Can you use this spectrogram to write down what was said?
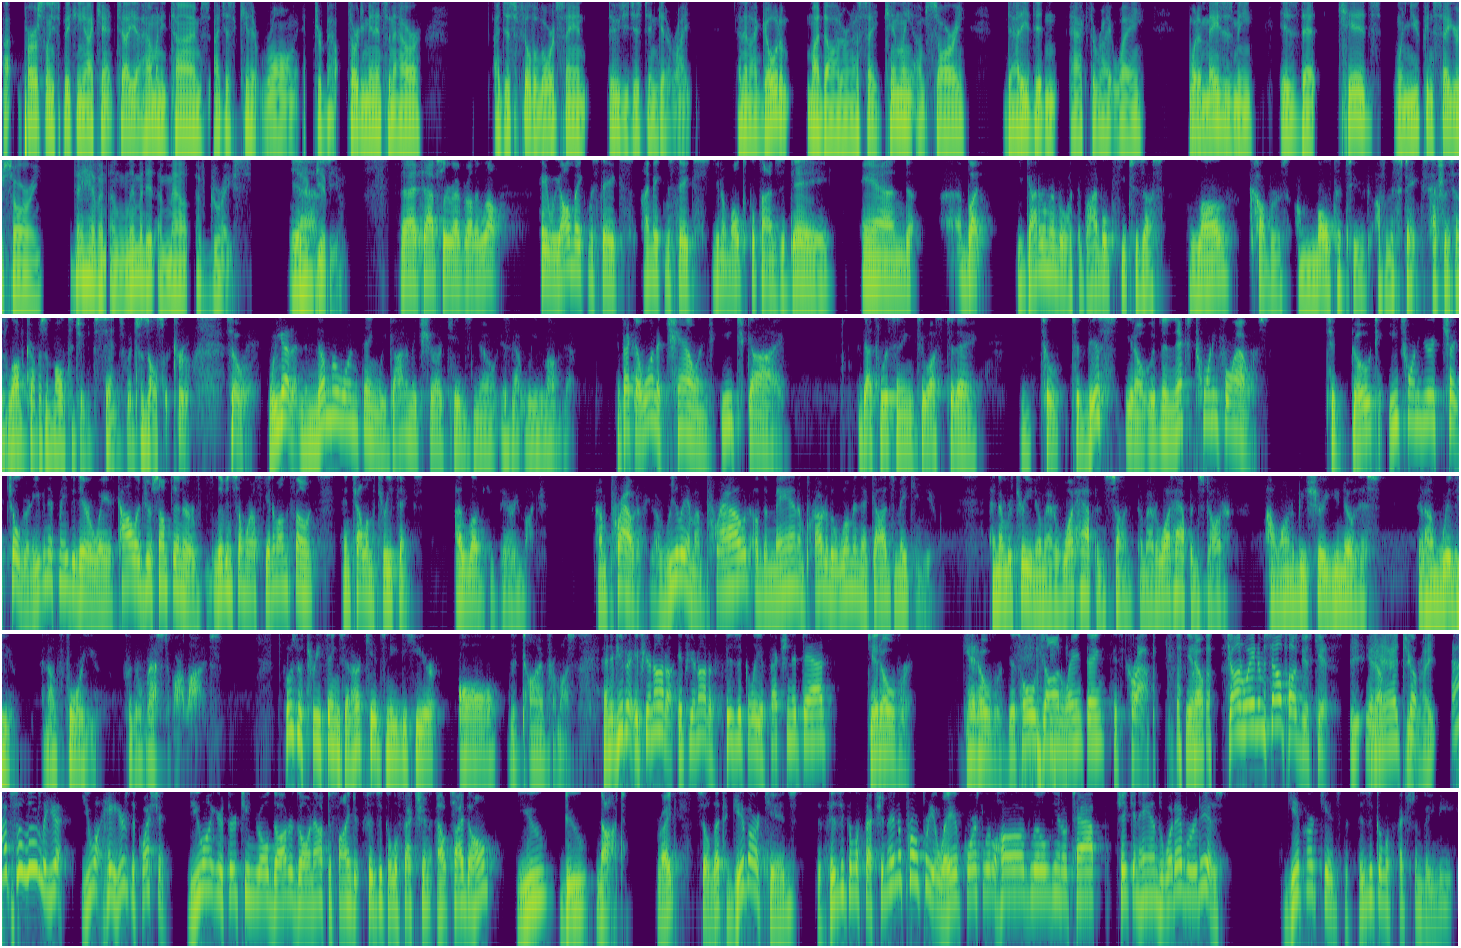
Uh, personally speaking, I can't tell you how many times I just get it wrong. After about 30 minutes, an hour, I just feel the Lord saying, dude, you just didn't get it right. And then I go to my daughter and I say, Kinley, I'm sorry. Daddy didn't act the right way. What amazes me is that kids, when you can say you're sorry, they have an unlimited amount of grace yes. to give you. That's absolutely right, brother. Well, hey, we all make mistakes. I make mistakes, you know, multiple times a day. And, uh, but you got to remember what the Bible teaches us love covers a multitude of mistakes. Actually, it says love covers a multitude of sins, which is also true. So we got to, the number one thing we got to make sure our kids know is that we love them. In fact, I want to challenge each guy that's listening to us today to to this, you know, within the next 24 hours, to go to each one of your ch- children, even if maybe they're away at college or something or living somewhere else, get them on the phone and tell them three things. I love you very much. I'm proud of you. I really am. I'm proud of the man. I'm proud of the woman that God's making you. And number three, no matter what happens, son, no matter what happens, daughter, I want to be sure you know this that I'm with you and I'm for you for the rest of our lives. Those are three things that our kids need to hear all the time from us. And if you if you're not a if you're not a physically affectionate dad, get over it. Get over it. This whole John Wayne thing, it's crap. You know, John Wayne himself hugged his kids. You know? He had to, so, right? Absolutely. Yeah. You want hey, here's the question. Do you want your 13 year old daughter going out to find physical affection outside the home? You do not. Right? So let's give our kids the physical affection in an appropriate way, of course, little hug, little, you know, tap, shaking hands, whatever it is. Give our kids the physical affection they need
